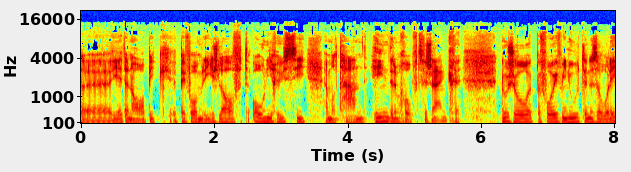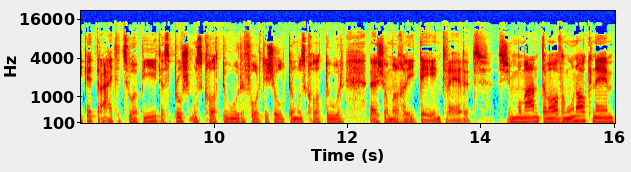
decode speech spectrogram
äh, jeden Abend, bevor man einschläft, ohne Küsse einmal die Hände hinter dem Kopf zu verschränken. Nur schon etwa fünf Minuten so liegen, trägt dazu bei, dass die Brustmuskulatur vor die Schultermuskulatur äh, schon mal ein bisschen dehnt werden. Es ist im Moment am Anfang unangenehm,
